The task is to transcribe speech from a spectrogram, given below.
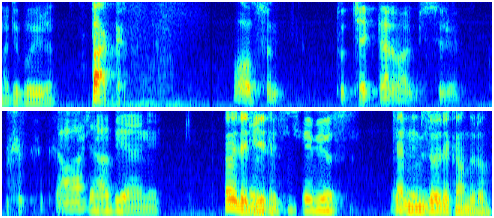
Hadi buyurun. Tak. olsun. Tutacaklar var bir sürü. Ah abi yani. Öyle En diyelim. kötü seviyorsun. Kendimizi Öyle öyle kandıralım.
